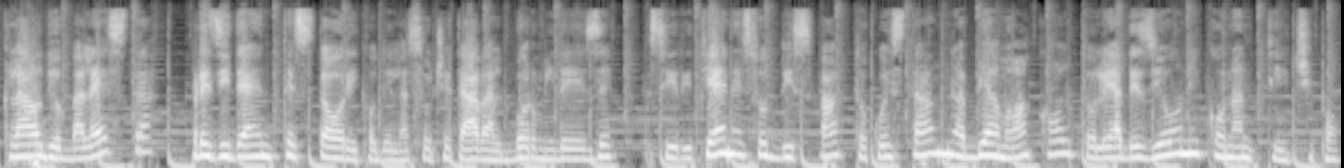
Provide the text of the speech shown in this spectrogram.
Claudio Balestra, presidente storico della società Valbormidese, si ritiene soddisfatto quest'anno abbiamo accolto le adesioni con anticipo,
